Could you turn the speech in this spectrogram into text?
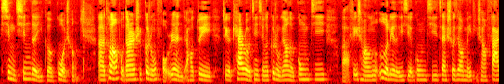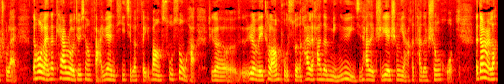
性侵的一个过程。呃，特朗普当然是各种否认，然后对这个 Carol 进行了各种各样的攻击。啊，非常恶劣的一些攻击在社交媒体上发出来。那后来呢，Carol 就向法院提起了诽谤诉讼，哈，这个认为特朗普损害了他的名誉以及他的职业生涯和他的生活。那当然了，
